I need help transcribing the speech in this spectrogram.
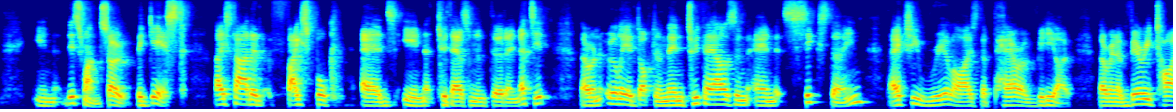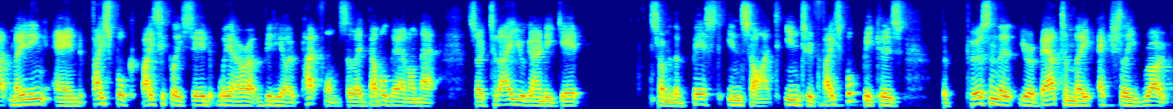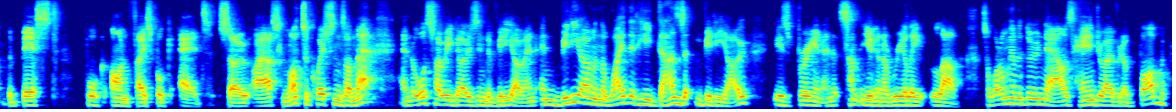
in this one. So the guest, they started Facebook ads in 2013. That's it. They were an early adopter. And then 2016, they actually realized the power of video. They were in a very tight meeting, and Facebook basically said, We are a video platform. So they doubled down on that. So today you're going to get some of the best insight into Facebook because the person that you're about to meet actually wrote the best book on Facebook ads. So I ask him lots of questions on that. And also he goes into video and, and video and the way that he does video is brilliant. And it's something you're going to really love. So what I'm going to do now is hand you over to Bob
